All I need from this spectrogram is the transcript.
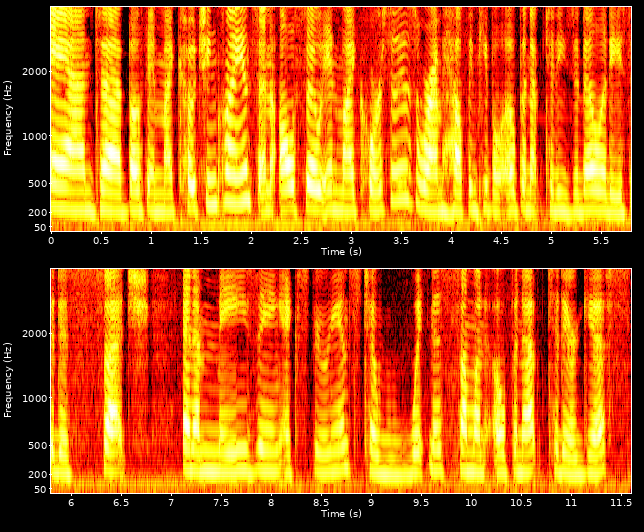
and uh, both in my coaching clients and also in my courses where I'm helping people open up to these abilities. It is such an amazing experience to witness someone open up to their gifts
